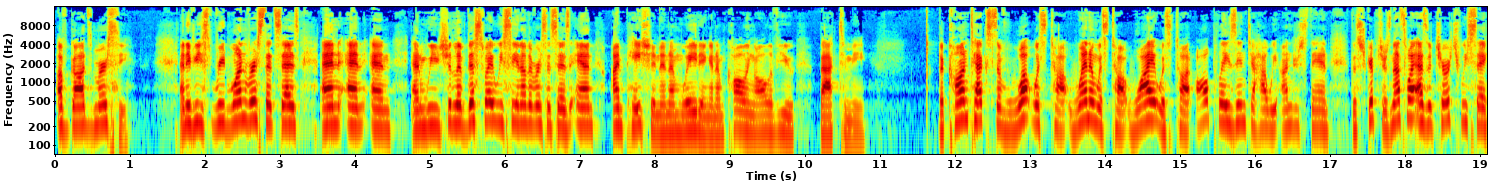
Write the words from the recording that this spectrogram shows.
of God's mercy. And if you read one verse that says, and, and, and, and we should live this way, we see another verse that says, and I'm patient and I'm waiting and I'm calling all of you back to me. The context of what was taught, when it was taught, why it was taught, all plays into how we understand the scriptures. And that's why, as a church, we say,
